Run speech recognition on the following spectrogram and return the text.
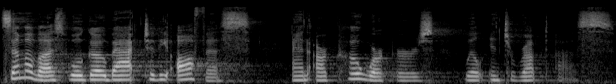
Some of us will go back to the office and our coworkers will interrupt us.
